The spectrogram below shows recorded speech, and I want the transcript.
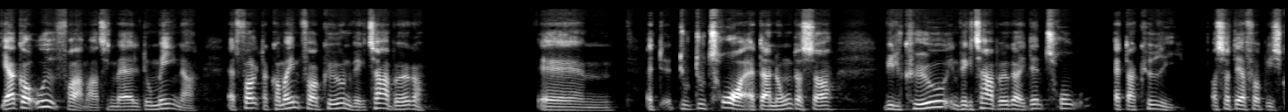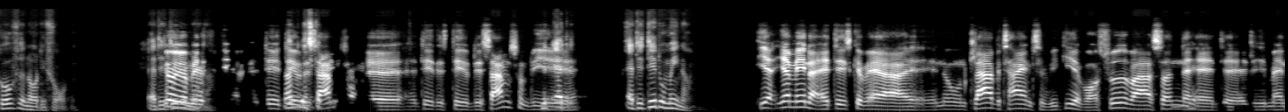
Jeg går ud fra, Martin Mal, du mener, at folk, der kommer ind for at købe en vegetarburger, øh, at du, du tror, at der er nogen, der så vil købe en vegetarburger i den tro, at der er kød i og så derfor blive skuffet, når de får den. Er det jo, det, jo, men det, det, det, er jo det, samme, som, øh, det, er det, det er jo det samme, som vi... Er det, er det det, du mener? Jeg, jeg mener, at det skal være øh, nogle klare betegnelser, vi giver vores fødevarer, sådan ja. at øh, det, man,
